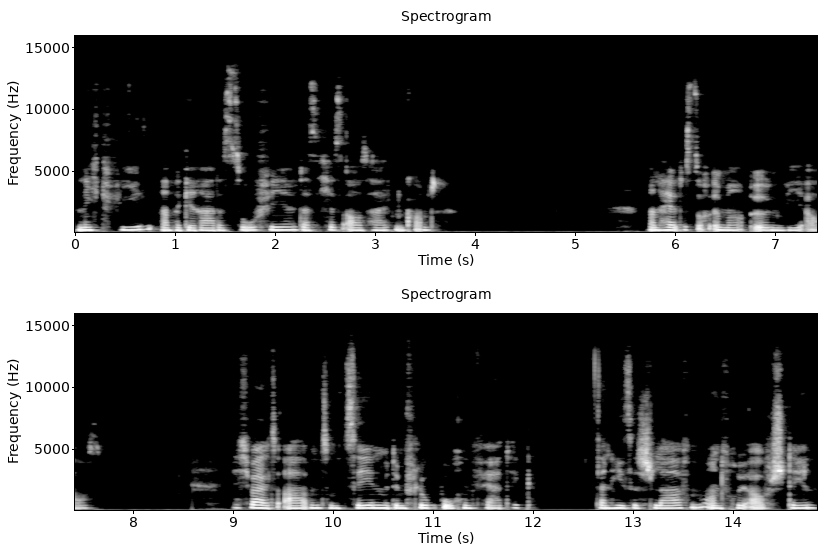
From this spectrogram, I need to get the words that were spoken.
Nicht viel, aber gerade so viel, dass ich es aushalten konnte. Man hält es doch immer irgendwie aus. Ich war also abends um zehn mit dem Flugbuchen fertig. Dann hieß es schlafen und früh aufstehen,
